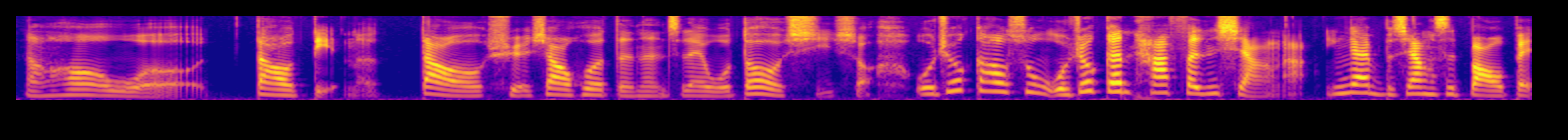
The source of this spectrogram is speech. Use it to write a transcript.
然后我。”到点了，到学校或等等之类，我都有洗手。我就告诉，我就跟他分享啦，应该不像是报备，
